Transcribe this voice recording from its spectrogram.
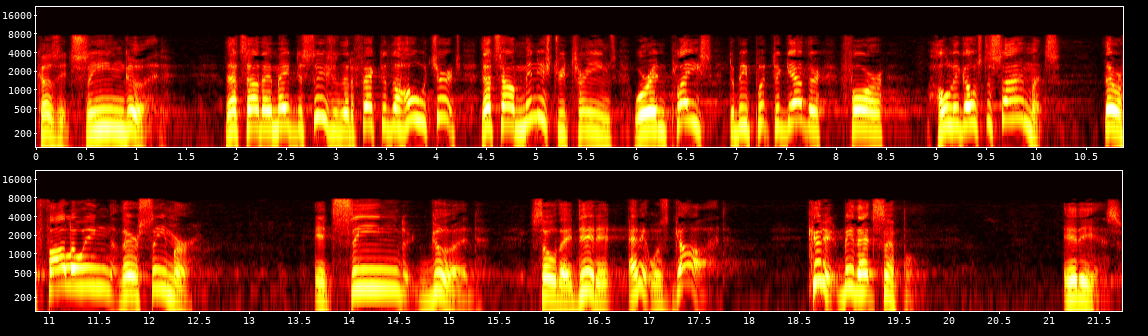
Because it seemed good. That's how they made decisions that affected the whole church. That's how ministry teams were in place to be put together for Holy Ghost assignments. They were following their seemer. It seemed good. So they did it, and it was God. Could it be that simple? It is.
